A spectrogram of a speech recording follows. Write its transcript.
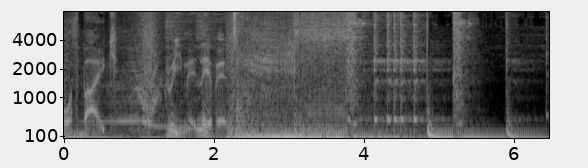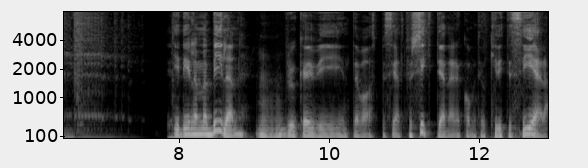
Northbike. Dream it, live it. I dealen med bilen brukar ju vi inte vara speciellt försiktiga när det kommer till att kritisera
